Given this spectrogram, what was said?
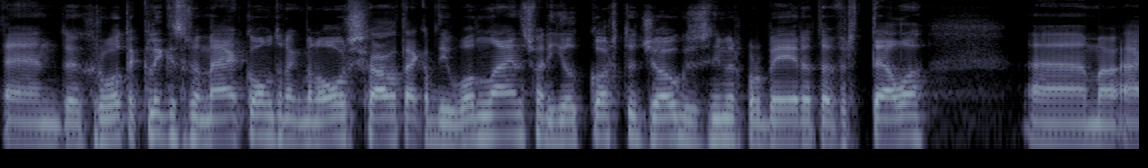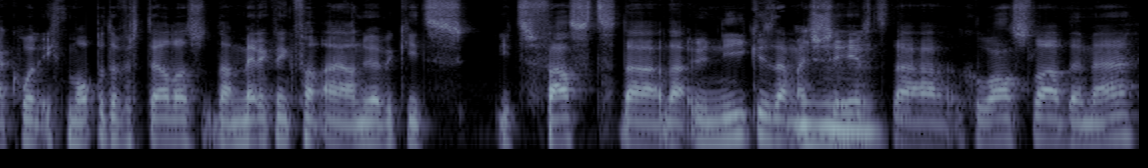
En de grote klik is voor mij komt toen ik ben overschakeld op die one-liners, waar die heel korte jokes, dus niet meer proberen te vertellen, eh, maar eigenlijk gewoon echt moppen te vertellen. Dus dan merk ik van, ah ja, nu heb ik iets, iets vast dat, dat uniek is, dat marcheert, dat goed aanslaat bij mij.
